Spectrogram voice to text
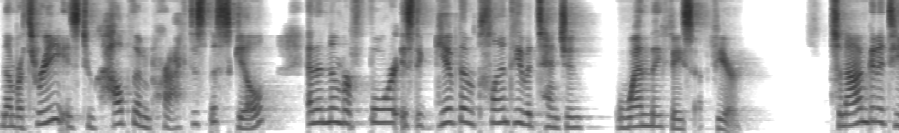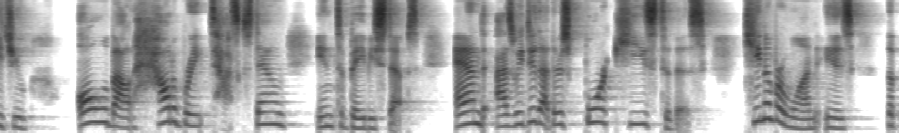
Number three is to help them practice the skill. And then number four is to give them plenty of attention when they face a fear. So now I'm going to teach you all about how to break tasks down into baby steps. And as we do that, there's four keys to this. Key number one is the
